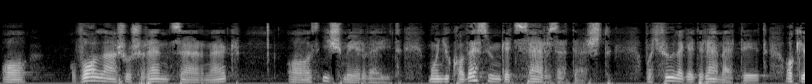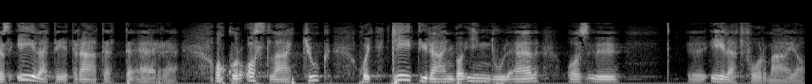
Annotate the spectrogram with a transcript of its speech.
a, a vallásos rendszernek az ismérveit. Mondjuk, ha veszünk egy szerzetest, vagy főleg egy remetét, aki az életét rátette erre, akkor azt látjuk, hogy két irányba indul el az ő életformája.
